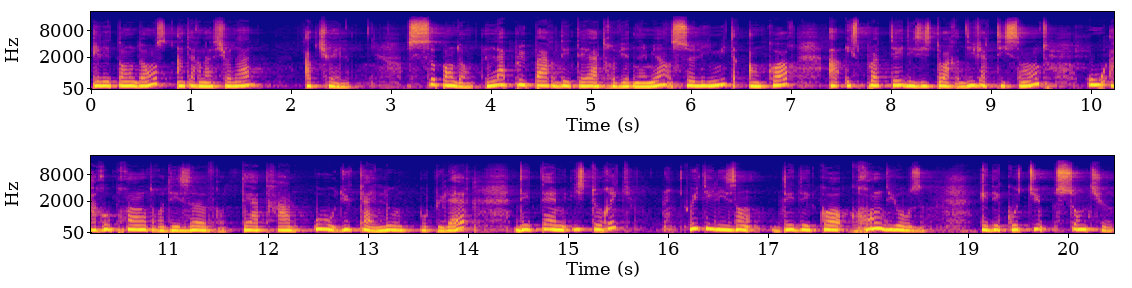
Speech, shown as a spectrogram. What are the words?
et les tendances internationales actuelles. Cependant, la plupart des théâtres vietnamiens se limitent encore à exploiter des histoires divertissantes ou à reprendre des œuvres théâtrales ou du Kai populaire, des thèmes historiques utilisant des décors grandioses et des costumes somptueux.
